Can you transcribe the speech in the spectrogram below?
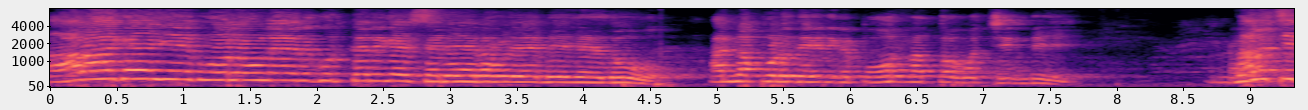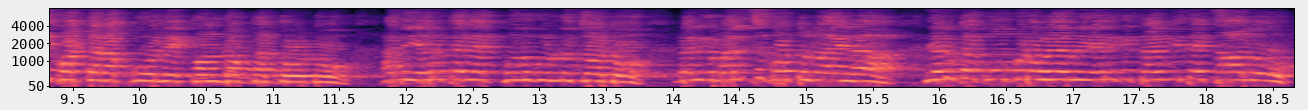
అలాగే ఈ మూలం లేని గుర్తెరిగే శరీరం ఏమీ లేదు. అన్నప్పుడు దీనికి పూర్ణత్వం వచ్చింది. నలచి కొట్టన పూని కొండొక్క తోటు అది ఎరుకనే పులుగుండు చోటు. దానికి మలిచి కొట్టు నాయన ఎరుక కూకుడు వేరు ఎరిగి తగ్గితే చాలు.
